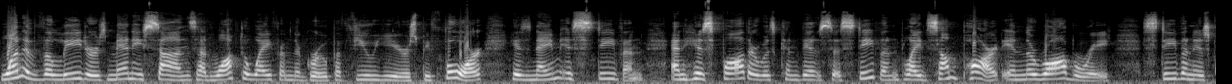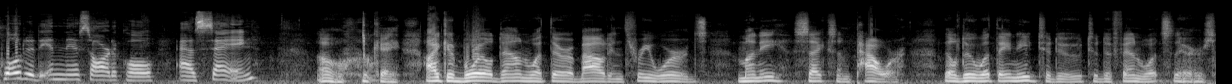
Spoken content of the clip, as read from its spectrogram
One of the leader's many sons had walked away from the group a few years before. His name is Stephen, and his father was convinced that Stephen played some part in the robbery. Stephen is quoted in this article as saying, Oh, okay. I could boil down what they're about in three words money, sex, and power. They'll do what they need to do to defend what's theirs.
